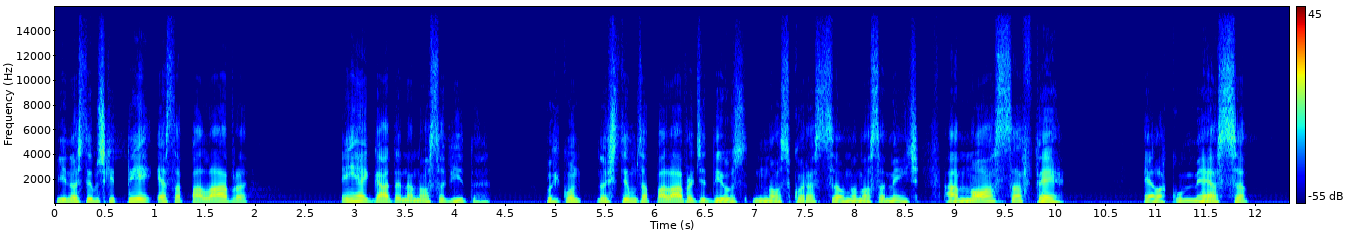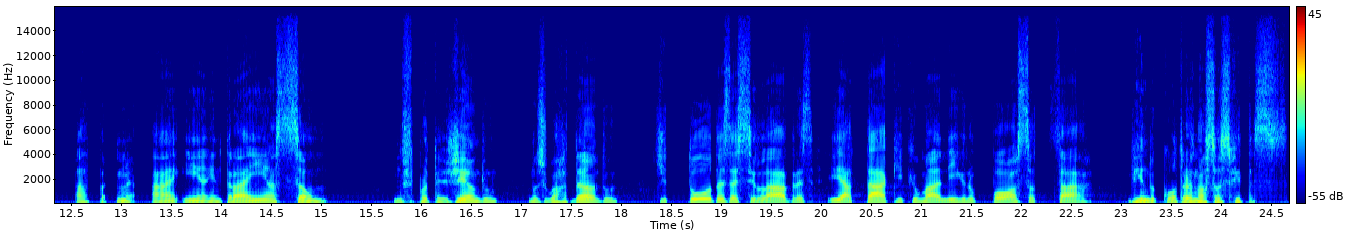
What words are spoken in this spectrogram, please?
E nós temos que ter essa palavra enregada na nossa vida, Porque quando nós temos a palavra de Deus no nosso coração, na nossa mente, a nossa fé, ela começa a, a, a entrar em ação, nos protegendo, nos guardando de todas as ciladas e ataque que o maligno possa estar vindo contra as nossas vidas.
